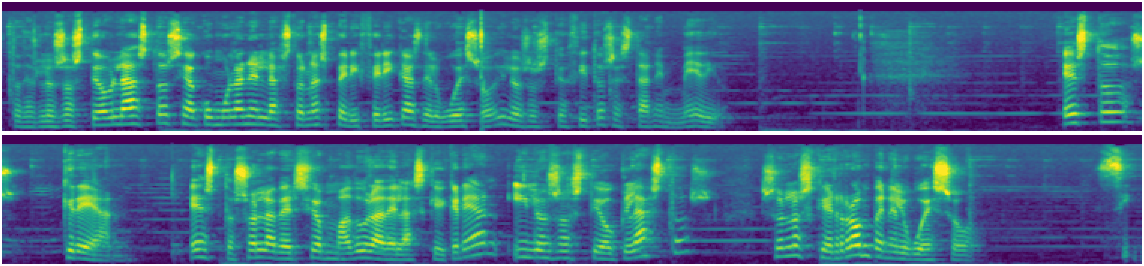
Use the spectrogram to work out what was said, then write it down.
Entonces los osteoblastos se acumulan en las zonas periféricas del hueso y los osteocitos están en medio. Estos crean, estos son la versión madura de las que crean y los osteoclastos son los que rompen el hueso. Sí,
